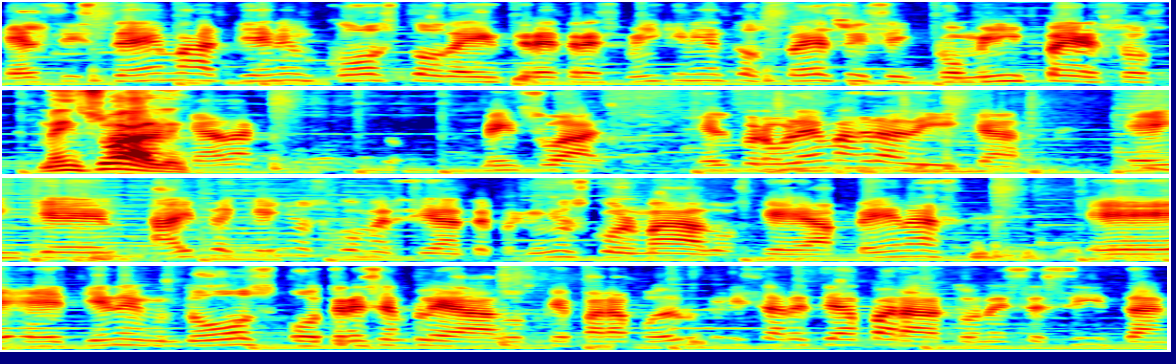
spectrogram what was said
El sistema tiene un costo de entre 3.500 pesos y 5.000 pesos. ¿Mensuales? Cada mensual. El problema radica en que hay pequeños comerciantes, pequeños colmados, que apenas eh, eh, tienen dos o tres empleados que para poder utilizar este aparato necesitan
